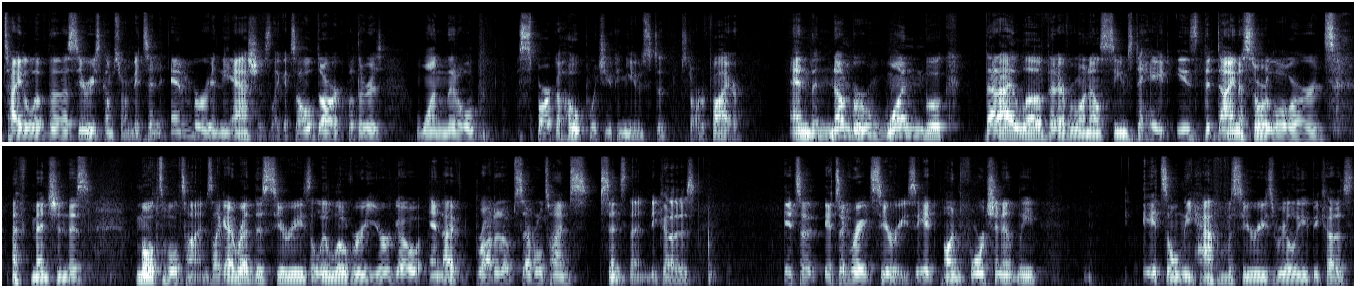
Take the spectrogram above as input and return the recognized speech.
title of the series comes from. It's an ember in the ashes. Like, it's all dark, but there is one little spark of hope which you can use to start a fire. And the number one book that I love that everyone else seems to hate is The Dinosaur Lords. I've mentioned this multiple times. Like, I read this series a little over a year ago, and I've brought it up several times since then because it's a it's a great series. It unfortunately it's only half of a series really because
